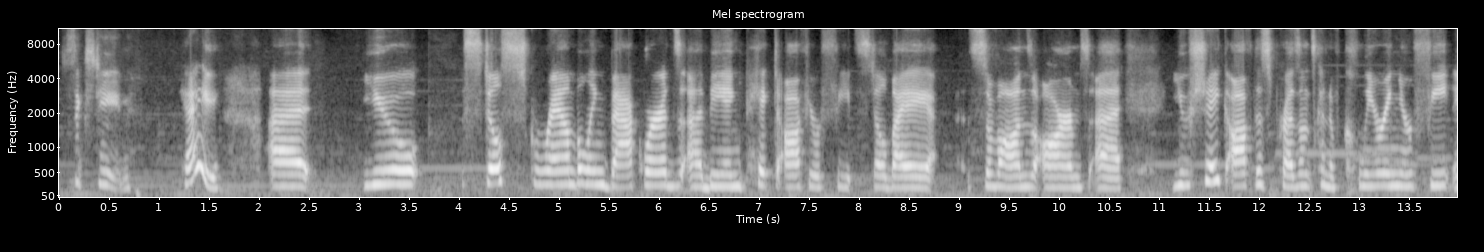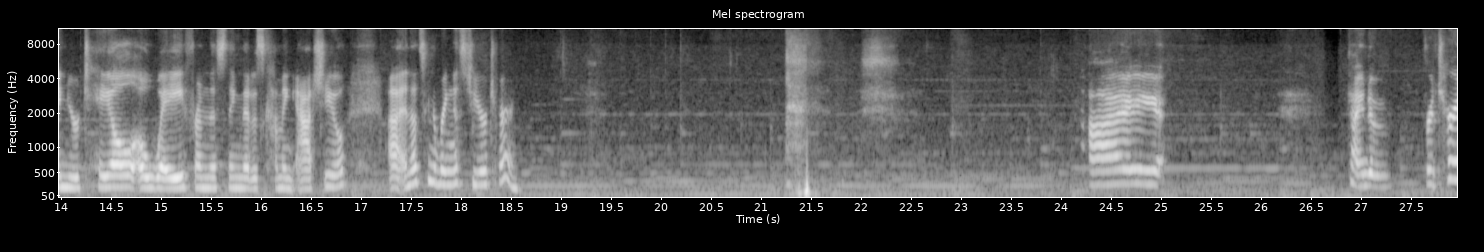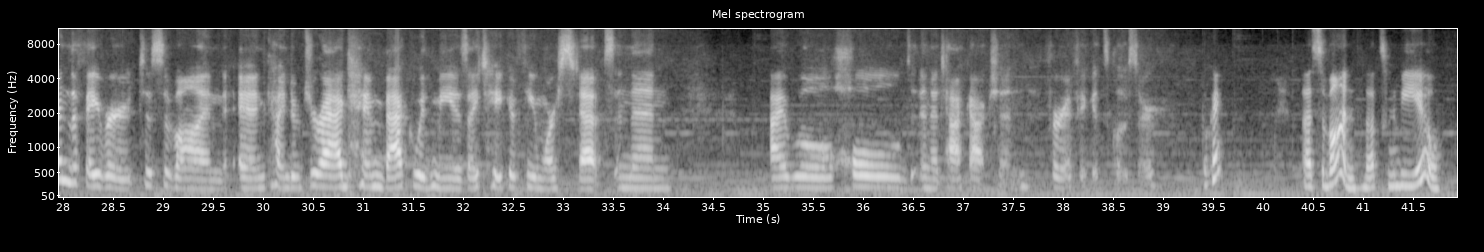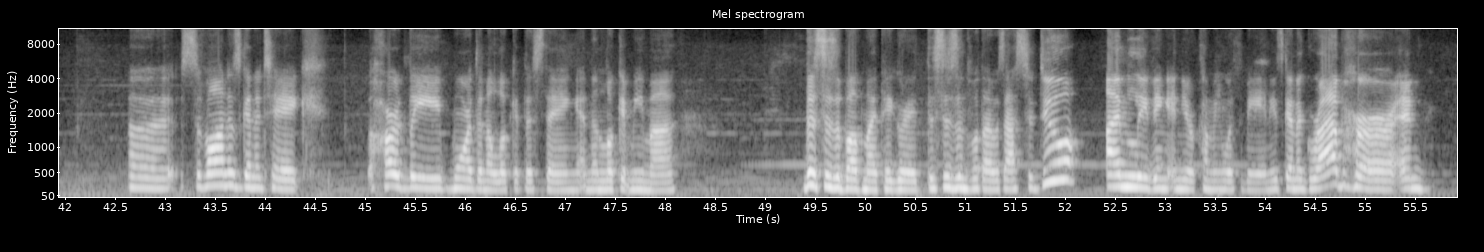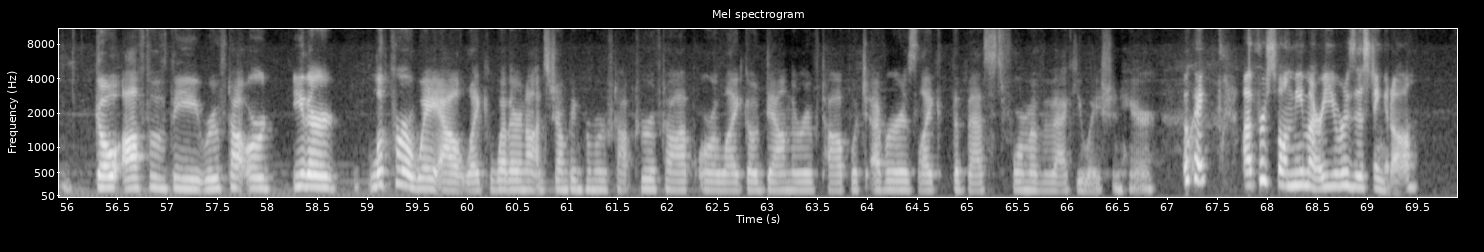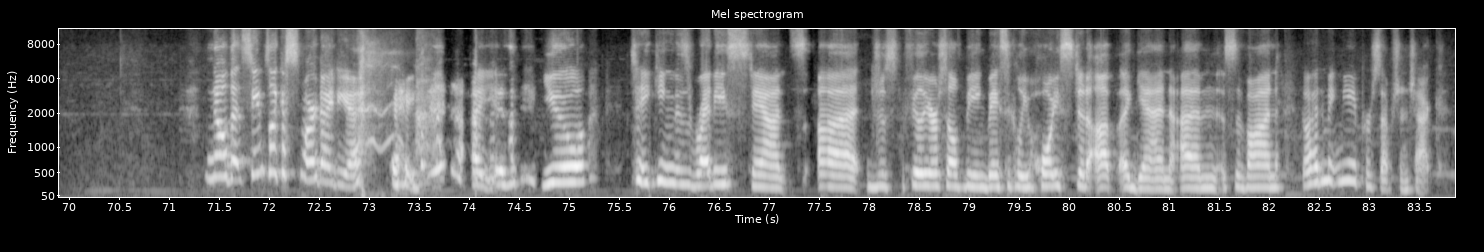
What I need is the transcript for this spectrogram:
16. Okay. Uh, you still scrambling backwards, uh, being picked off your feet still by Savon's arms. Uh, you shake off this presence, kind of clearing your feet and your tail away from this thing that is coming at you. Uh, and that's going to bring us to your turn. I kind of return the favor to Savon and kind of drag him back with me as I take a few more steps, and then I will hold an attack action for if it gets closer. Okay. Uh, Savon, that's going to be you. Uh, Savon is gonna take hardly more than a look at this thing and then look at Mima. This is above my pay grade. This isn't what I was asked to do. I'm leaving and you're coming with me. And he's gonna grab her and go off of the rooftop or either look for a way out, like whether or not it's jumping from rooftop to rooftop or like go down the rooftop, whichever is like the best form of evacuation here. Okay. Uh, first of all, Mima, are you resisting at all? No, that seems like a smart idea. Okay. uh, is you taking this ready stance, uh, just feel yourself being basically hoisted up again. Um, Savon, go ahead and make me a perception check.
